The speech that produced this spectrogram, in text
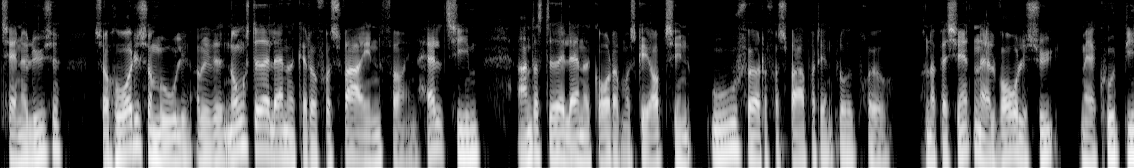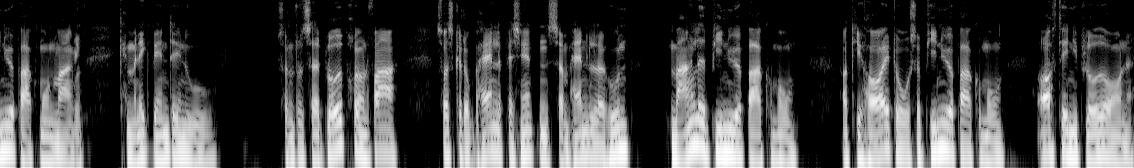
til analyse så hurtigt som muligt. Og vi ved, at nogle steder i landet kan du få svar inden for en halv time. Andre steder i landet går der måske op til en uge, før du får svar på den blodprøve. Og når patienten er alvorligt syg med akut binyrbarkhormonmangel, kan man ikke vente en uge. Så når du tager blodprøven fra, så skal du behandle patienten, som han eller hun manglede binyrbarkhormon, og give høje doser binyrbarkhormon, ofte ind i blodårene,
